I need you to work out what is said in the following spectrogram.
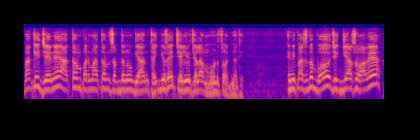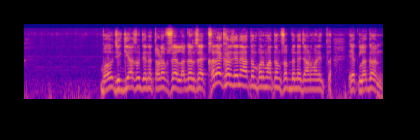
બાકી જેને આતમ પરમાત્મ શબ્દનું જ્ઞાન થઈ ગયું છે ચેલ્યું ચેલા મૂંડતો જ નથી. એની પાસે તો બહુ જિજ્ઞાસુ આવે. બહુ જિજ્ઞાસુ જેને તડપ છે, લગન છે, ખરેખર જેને આતમ પરમાત્મ શબ્દને જાણવાની એક લગન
